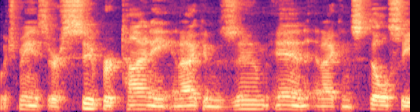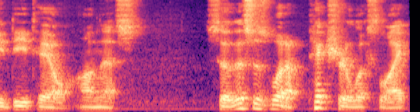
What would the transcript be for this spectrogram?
which means they're super tiny and I can zoom in and I can still see detail on this. So this is what a picture looks like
